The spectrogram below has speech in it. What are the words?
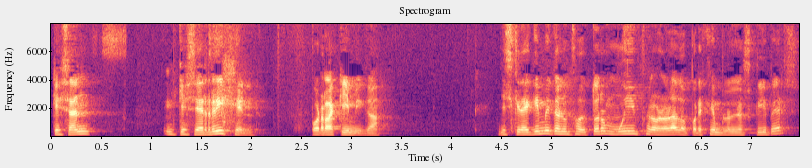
que se, que se rigen por la química. Y es que la química es un factor muy infravalorado. Por ejemplo, en los Clippers,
